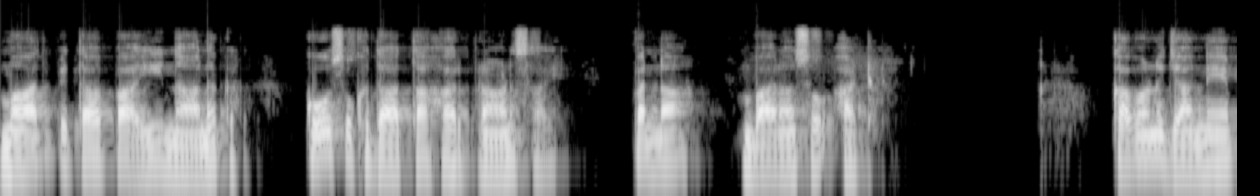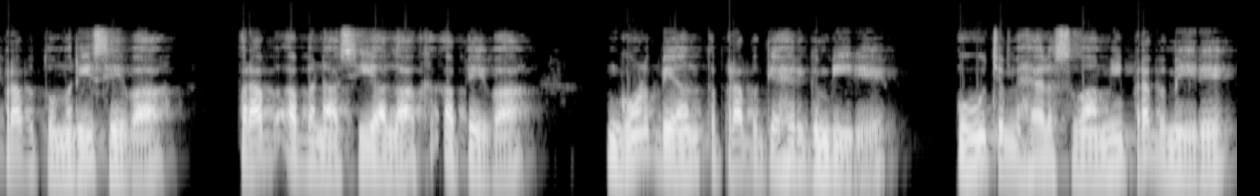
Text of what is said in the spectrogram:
ਮਾਤ ਪਿਤਾ ਭਾਈ ਨਾਨਕ, ਕੋ ਸੁਖ ਦਾਤਾ ਹਰ ਪ੍ਰਾਣ ਸਾਏ। ਪੰਨਾ 1208 ਕਵਨ ਜਾਣੇ ਪ੍ਰਭ ਤੁਮਰੀ ਸੇਵਾ, ਪ੍ਰਭ ਅਬਨਾਸੀ ਅਲਖ ਅਪੇਵਾ। ਗੁਣ ਬੇਅੰਤ ਪ੍ਰਭ ਗਹਿਰ ਗੰਭੀਰੇ, ਊਚ ਮਹਿਲ ਸੁਆਮੀ ਪ੍ਰਭ ਮੇਰੇ,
